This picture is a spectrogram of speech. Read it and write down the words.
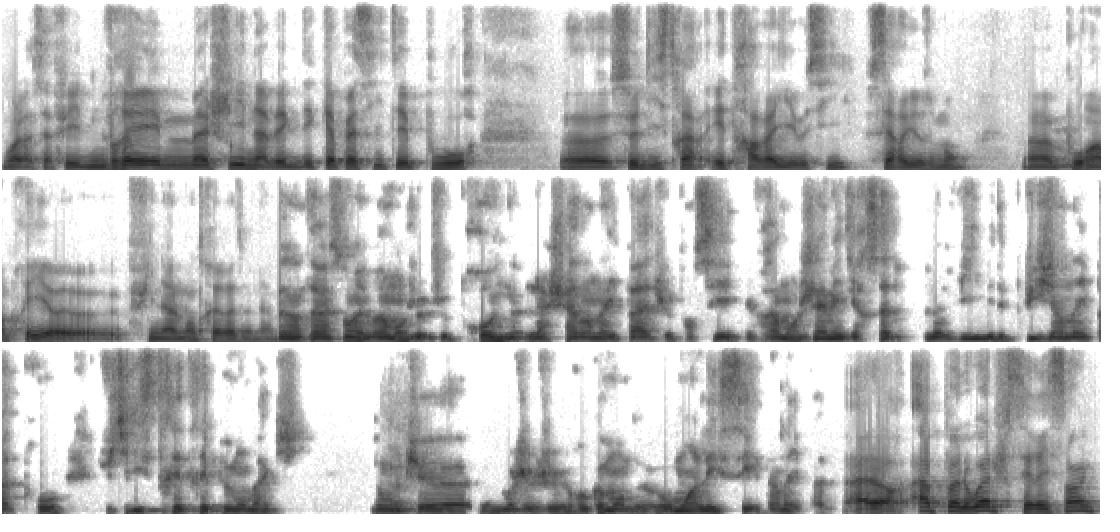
voilà, ça fait une vraie machine avec des capacités pour se distraire et travailler aussi sérieusement. pour un prix finalement très raisonnable. C'est intéressant et vraiment je, je prône l'achat d'un iPad. Je pensais vraiment jamais dire ça de ma vie, mais depuis que j'ai un iPad Pro, j'utilise très très peu mon Mac. Donc, euh, moi, je, recommande au moins l'essai d'un iPad. Alors, Apple Watch série 5,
